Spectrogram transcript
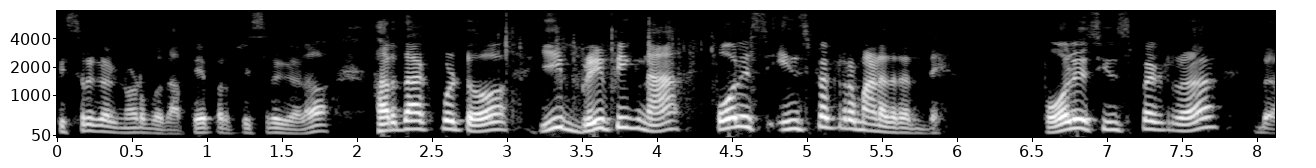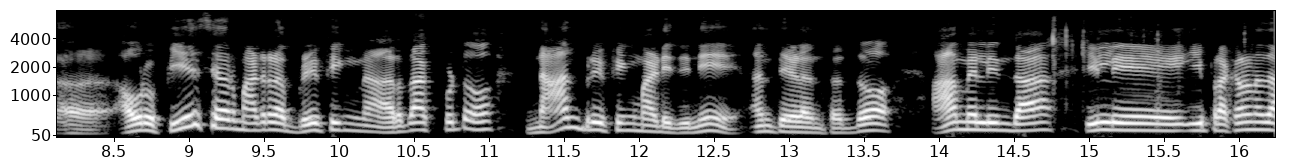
ಪಿಸ್ರುಗಳು ನೋಡ್ಬೋದು, ಆ ಪೇಪರ್ ಪಿಸ್ರುಗಳು. ಹರಿದಾಕ್ಬಿಟ್ಟು ಈ ಬ್ರೀಫಿಂಗ್ನ ಪೊಲೀಸ್ ಇನ್ಸ್ಪೆಕ್ಟರ್ ಮಾಡಿದ್ರಂತೆ. ಪೊಲೀಸ್ ಇನ್ಸ್ಪೆಕ್ಟ್ರ್ ಅವರು ಪಿ ಎಸ್ ಸಿ ಅವ್ರು ಮಾಡಿರೋ ಬ್ರೀಫಿಂಗ್ನ ಅರ್ಧಾಕ್ಬಿಟ್ಟು ನಾನು ಬ್ರೀಫಿಂಗ್ ಮಾಡಿದ್ದೀನಿ ಅಂತ ಹೇಳೋಂಥದ್ದು. ಆಮೇಲಿಂದ ಇಲ್ಲಿ ಈ ಪ್ರಕರಣದ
